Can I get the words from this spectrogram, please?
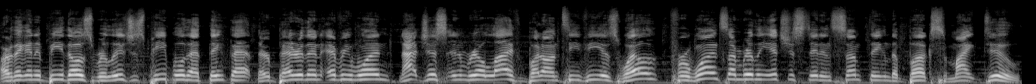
Are they going to be those religious people that think that they're better than everyone, not just in real life, but on TV as well? For once, I'm really interested in something the Bucks might do.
